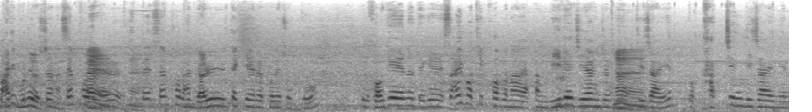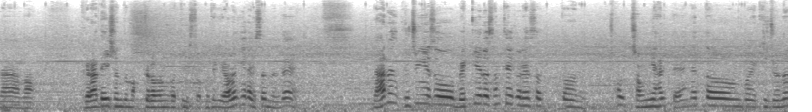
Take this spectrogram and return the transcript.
많이 보내줬잖아. 샘플을 네, 샘- 샘플 한 열대 개를 보내줬고 그리고 거기에는 되게 사이버틱하거나 약간 미래지향적인 네. 디자인, 또 각진 디자인이나 막 그라데이션도 막 들어간 것도 있었고 되게 여러 개가 있었는데 나는 그 중에서 몇 개를 선택을 했었던 초- 정리할 때 했던 거의 기준은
